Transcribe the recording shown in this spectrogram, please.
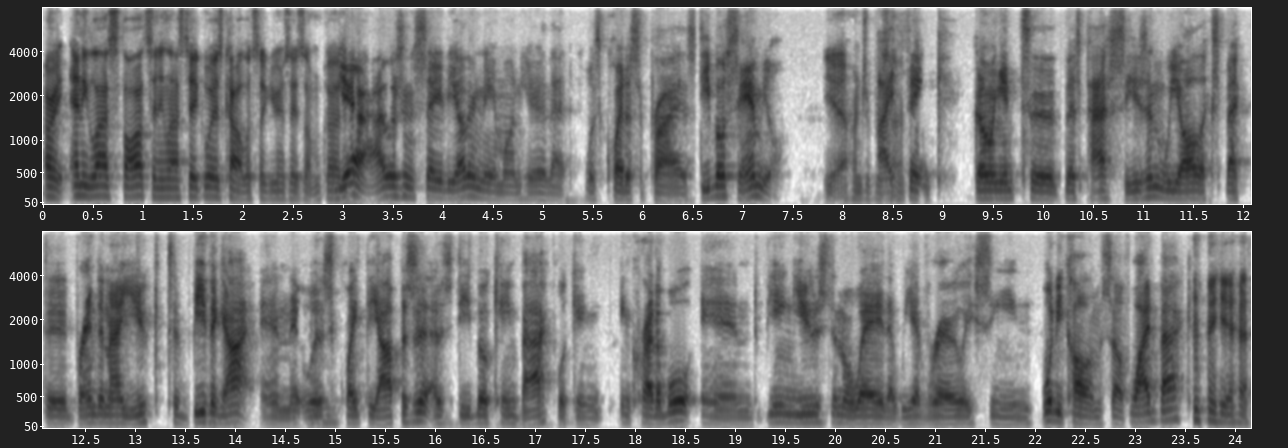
All right. Any last thoughts? Any last takeaways? Kyle, looks like you're gonna say something. Go ahead. Yeah, I was gonna say the other name on here that was quite a surprise, Deebo Samuel. Yeah, hundred percent. I think going into this past season, we all expected Brandon Aiyuk to be the guy, and it was mm-hmm. quite the opposite as Deebo came back looking incredible and being used in a way that we have rarely seen. What do you call himself? Wide back? yeah.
